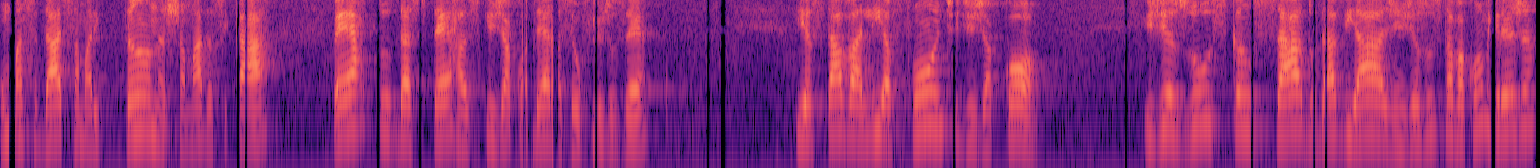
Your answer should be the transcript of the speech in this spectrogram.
uma cidade samaritana chamada Sicá, perto das terras que Jacó dera a seu filho José. E estava ali a fonte de Jacó. E Jesus, cansado da viagem, Jesus estava como igreja?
